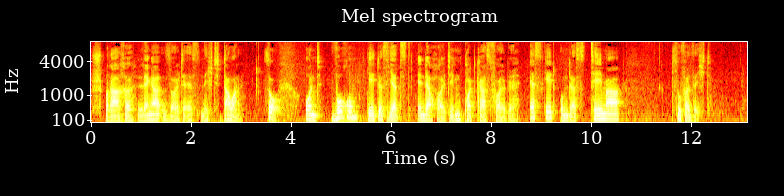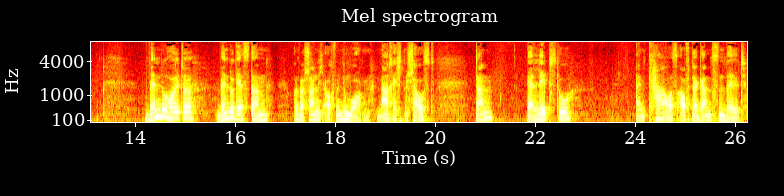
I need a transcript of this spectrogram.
Sprache länger sollte es nicht dauern. So, und worum geht es jetzt in der heutigen Podcast-Folge? Es geht um das Thema Zuversicht. Wenn du heute, wenn du gestern und wahrscheinlich auch wenn du morgen Nachrichten schaust, dann erlebst du ein Chaos auf der ganzen Welt.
